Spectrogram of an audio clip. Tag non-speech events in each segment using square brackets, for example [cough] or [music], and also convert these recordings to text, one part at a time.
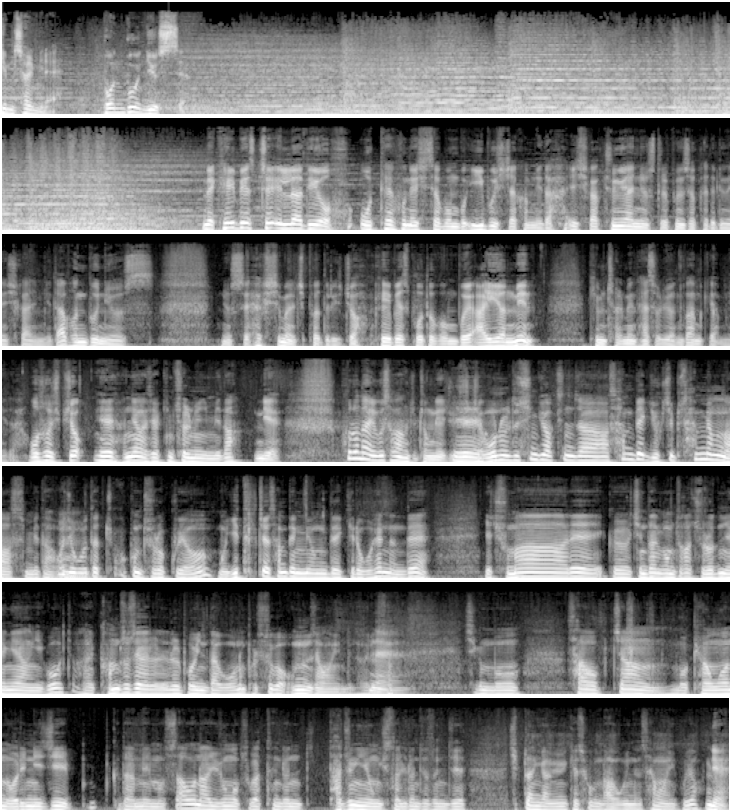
김철민의 본부 뉴스. 네, KBS 제1라디오 오태훈의 시사본부 2부 시작합니다. 이 시각 중요한 뉴스들 분석해드리는 시간입니다. 본부 뉴스. 뉴스의 핵심을 짚어드리죠. KBS 보도본부의 아이언민, 김철민 해설위원과 함께합니다. 어서 오십시오. 예, 안녕하세요. 김철민입니다. 예, 코로나19 상황 좀 정리해 주시죠. 예, 오늘도 신규 확진자 363명 나왔습니다. 어제보다 음. 조금 줄었고요. 뭐 이틀째 300명대 기록을 했는데 이 주말에 그 진단 검사가 줄어든 영향이고 감소세를 보인다고는 볼 수가 없는 상황입니다. 그래서 네. 지금 뭐 사업장, 뭐 병원, 어린이집, 그다음에 뭐 사우나, 유흥업소 같은 이런 다중이용 시설 이런 데서 이제 집단 감염이 계속 나오고 있는 상황이고요. 네.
